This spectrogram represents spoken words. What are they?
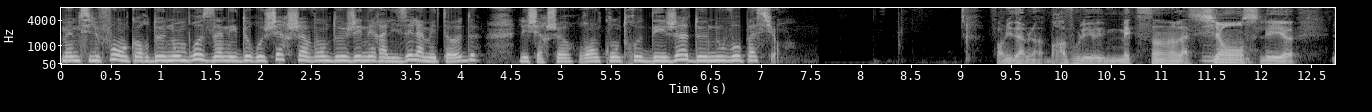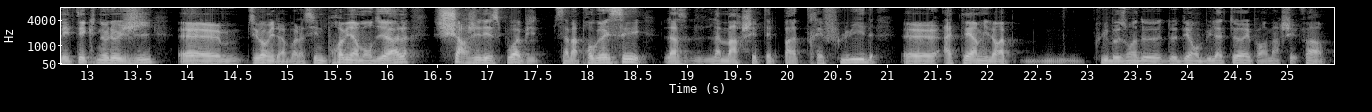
Même s'il faut encore de nombreuses années de recherche avant de généraliser la méthode, les chercheurs rencontrent déjà de nouveaux patients. Formidable, hein. bravo les médecins, la science, les, euh, les technologies. Euh, c'est formidable. Voilà, c'est une première mondiale chargée d'espoir. Et puis ça va progresser. La marche est peut-être pas très fluide. Euh, à terme, il aura plus besoin de, déambulateurs et pourra marcher. Enfin,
